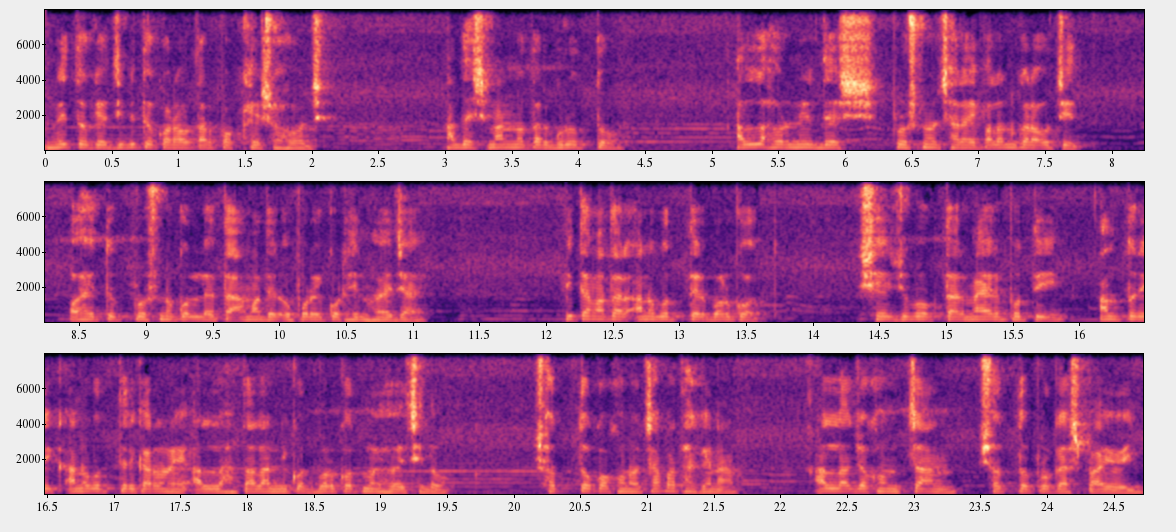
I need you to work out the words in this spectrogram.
মৃতকে জীবিত করাও তার পক্ষে সহজ। আদেশ মান্যতার গুরুত্ব, আল্লাহর নির্দেশ প্রশ্ন ছাড়াই পালন করা উচিত। অহেতুক প্রশ্ন করলে তা আমাদের উপরে কঠিন হয়ে যায়। পিতামাতার আনুগত্যের বরকত, সেই যুবক তার মায়ের প্রতি আন্তরিক আনুগত্যের কারণে আল্লাহ তালার নিকট বরকতময় হয়েছিল। সত্য কখনো চাপা থাকে না। আল্লাহ যখন চান, সত্য প্রকাশ পায়ই।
